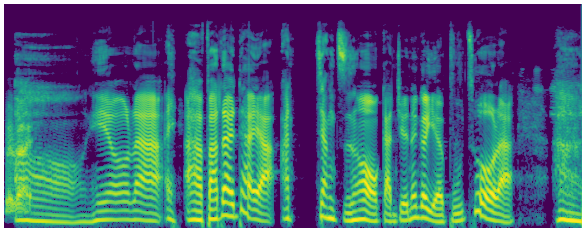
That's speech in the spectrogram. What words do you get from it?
拜拜。哦，有啦，哎啊，八太太呀，啊，这样子哦，感觉那个也不错啦。啊，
